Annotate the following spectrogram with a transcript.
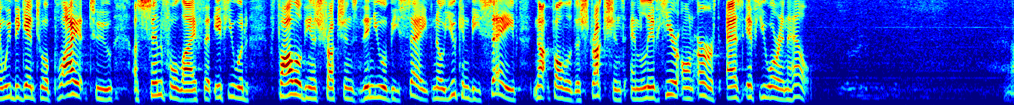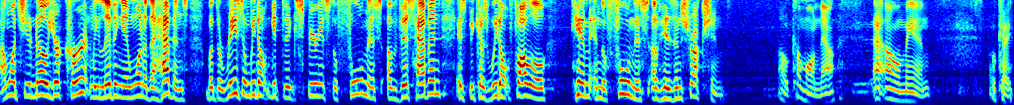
and we begin to apply it to a sinful life that if you would follow the instructions, then you will be saved. No, you can be saved, not follow the instructions, and live here on earth as if you are in hell. I want you to know you're currently living in one of the heavens, but the reason we don't get to experience the fullness of this heaven is because we don't follow Him in the fullness of His instruction. Oh, come on now. Uh, oh, man. Okay.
